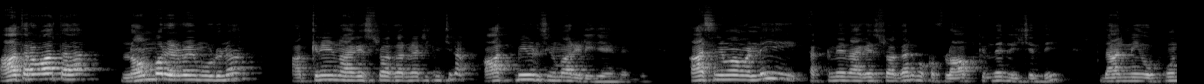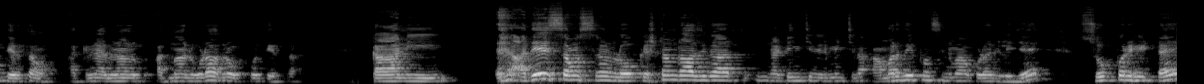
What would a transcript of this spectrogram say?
ఆ తర్వాత నవంబర్ 23న అక్కినేని నాగేశ్వరరావు గారు నటించిన 'ఆత్మీయుడు' సినిమా రిలీజ్ అయిందండి. ఆ సినిమా మళ్ళీ అక్కినేని నాగేశ్వరరావు గారికి ఒక ఫ్లాప్ కిందే నిలిచింది. దాన్ని ఒప్పుకొని తీరుతాం. అక్కినేని అభిమానులు అభిమానులు కూడా అందరూ ఒప్పుకొని తీరుతారు. కానీ అదే సంవత్సరంలో కృష్ణంరాజు గారు నటించి నిర్మించిన 'అమరదీపం' సినిమా కూడా రిలీజ్ అయ్యి సూపర్ హిట్ అయి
